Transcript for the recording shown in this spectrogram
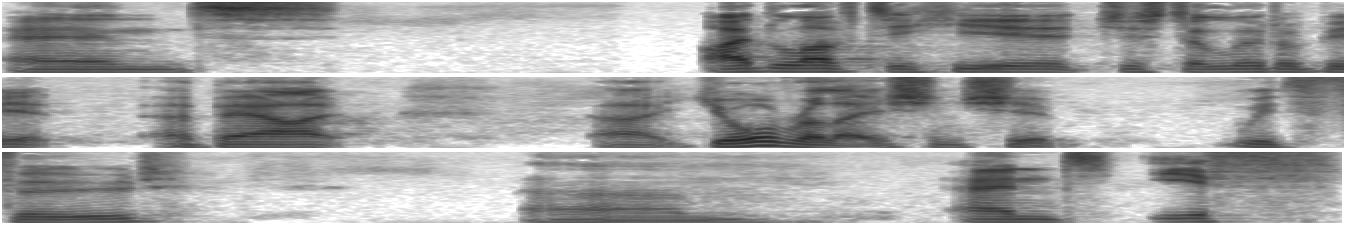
and I'd love to hear just a little bit about uh, your relationship with food, um, and if,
